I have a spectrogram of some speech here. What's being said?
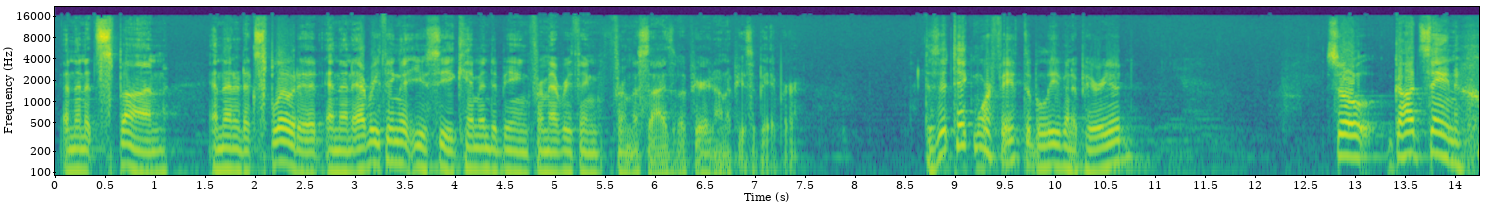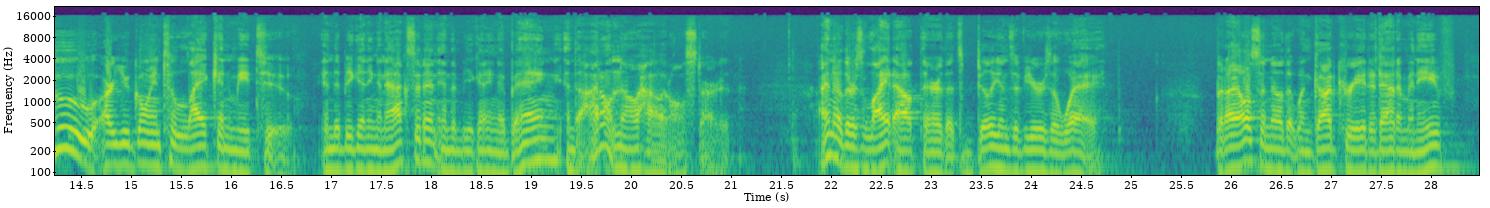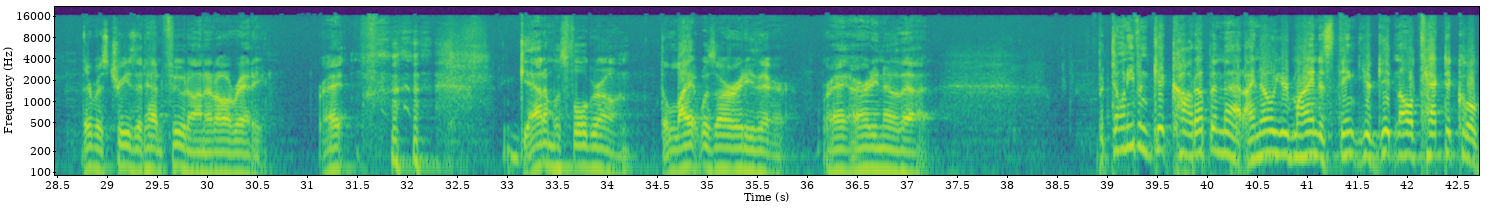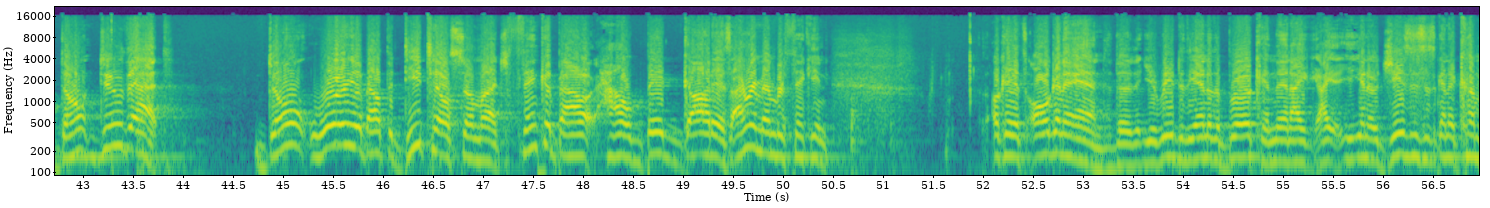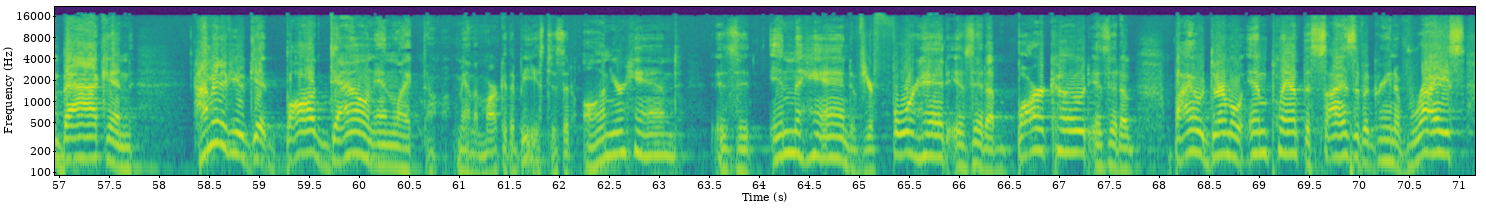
and then it spun, and then it exploded, and then everything that you see came into being from everything from the size of a period on a piece of paper. Does it take more faith to believe in a period? So God's saying, Who are you going to liken me to? In the beginning, an accident, in the beginning, a bang, and I don't know how it all started. I know there's light out there that's billions of years away but I also know that when God created Adam and Eve, there was trees that had food on it already, right? Adam was full grown. The light was already there, right? I already know that. But don't even get caught up in that. I know your mind is think you're getting all technical. Don't do that. Don't worry about the details so much. Think about how big God is. I remember thinking, okay, it's all going to end. The, you read to the end of the book, and then I, I you know, Jesus is going to come back. And how many of you get bogged down and like, oh, man, the mark of the beast? Is it on your hand? Is it in the hand of your forehead? Is it a barcode? Is it a biodermal implant the size of a grain of rice?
